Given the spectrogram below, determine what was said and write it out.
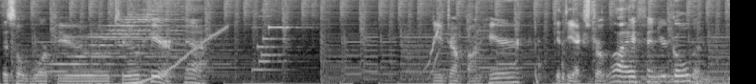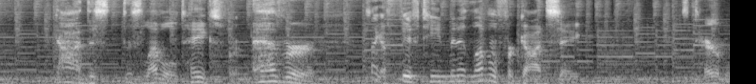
This will warp you to here, yeah. You jump on here, get the extra life, and you're golden. God, this this level takes forever. It's like a 15 minute level for God's sake. It's terrible.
